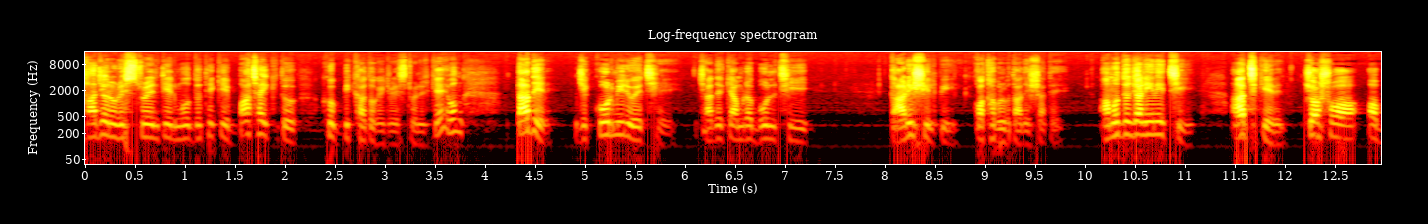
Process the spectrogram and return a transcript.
হাজারো রেস্টুরেন্টের মধ্য থেকে বাছাইকৃত খুব বিখ্যাত একটি রেস্টুরেন্টকে এবং তাদের যে কর্মী রয়েছে, যাদেরকে আমরা বলছি কারিশিল্পী, কথা বলব তাদের সাথে। আমন্ত্রণ জানিয়ে নিচ্ছি আজকের যশোয়া অব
